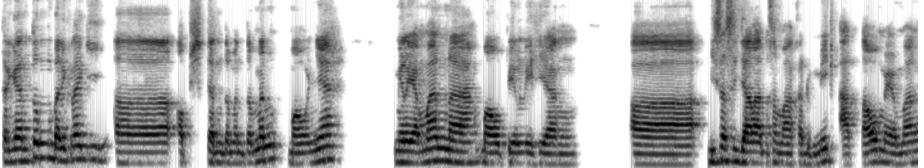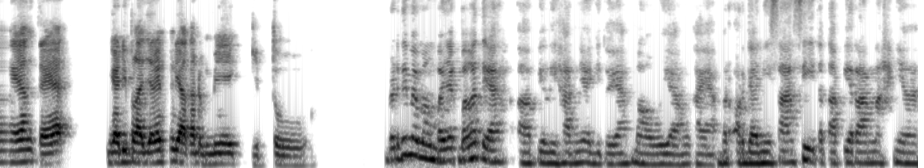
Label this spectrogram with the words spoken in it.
tergantung balik lagi uh, option teman-teman maunya milih yang mana, mau pilih yang uh, bisa sejalan sama akademik atau memang yang kayak nggak dipelajarin di akademik gitu. Berarti memang banyak banget ya uh, pilihannya gitu ya, mau yang kayak berorganisasi tetapi ranahnya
